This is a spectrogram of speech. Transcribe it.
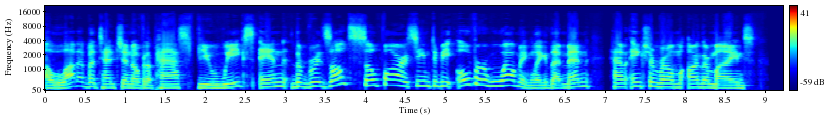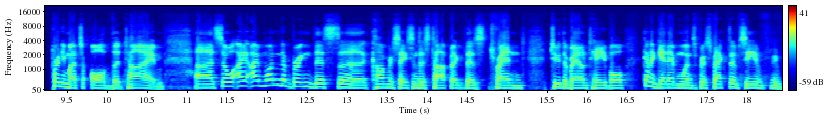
a lot of attention over the past few weeks, and the results so far seem to be overwhelmingly that men have ancient Rome on their minds pretty much all the time. Uh, so I, I, wanted to bring this uh, conversation, this topic, this trend to the roundtable, kind of get everyone's perspective, see if you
